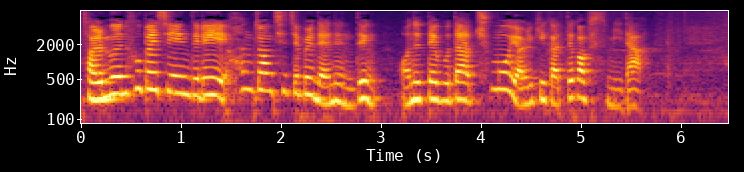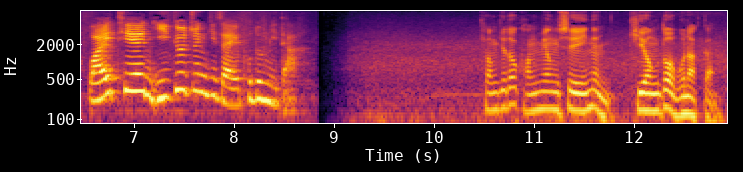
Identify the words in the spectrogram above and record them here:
젊은 후배 시인들이 헌정 시집을 내는 등 어느 때보다 추모 열기가 뜨겁습니다. YTN 이교준 기자의 보도입니다. 경기도 광명시에 있는 기영도 문학관.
